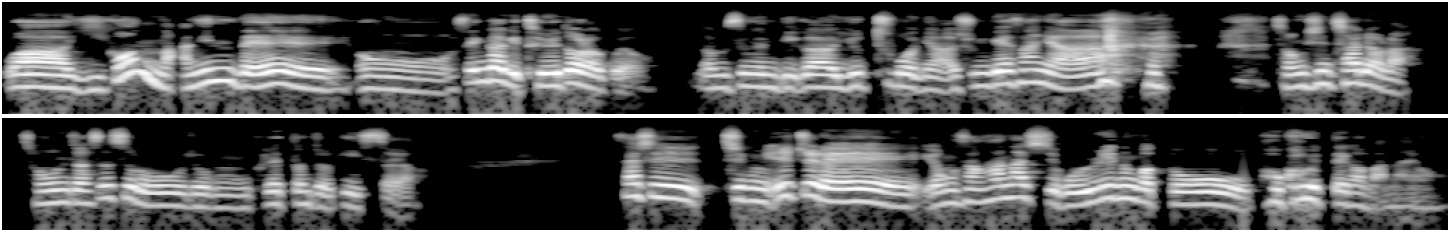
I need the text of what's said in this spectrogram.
와 이건 아닌데 어, 생각이 들더라고요. 남승은 네가 유튜버냐 중개사냐. 정신 차려라. 저 혼자 스스로 좀 그랬던 적이 있어요 사실 지금 일주일에 영상 하나씩 올리는 것도 버거울 때가 많아요.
